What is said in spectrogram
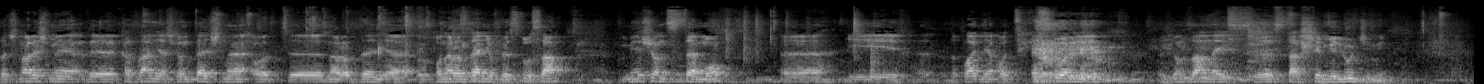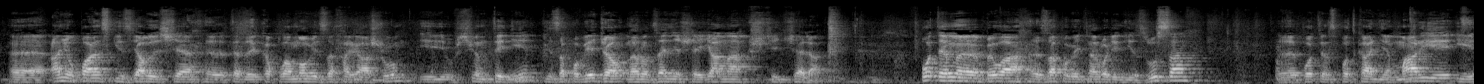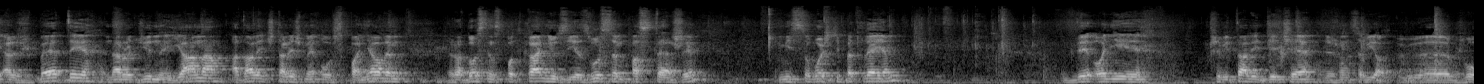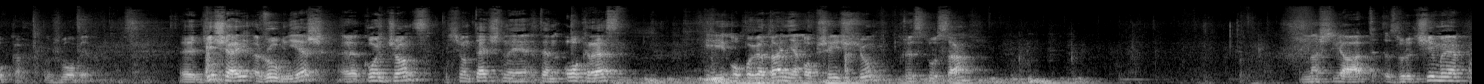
Zaczynaliśmy e, kazania świąteczne od e, narodzenia, o narodzeniu Chrystusa miesiąc temu e, i dokładnie od historii związanej z starszymi ludźmi. Anioł Pański zjawił się wtedy kapłanowi Zachariaszu i w świątyni i zapowiedział narodzenie się Jana Chrzciciela. Potem była zapowiedź narodzin Jezusa, potem spotkanie Marii i Elżbety, narodziny Jana, a dalej czytaliśmy o wspaniałym, radosnym spotkaniu z Jezusem pasterzy w miejscowości Betlejem, gdy oni przywitali dzieci leżące w żłobkach, w żłobie. Dzisiaj również, kończąc świąteczny ten okres i opowiadania o przyjściu Chrystusa, na świat, zwrócimy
